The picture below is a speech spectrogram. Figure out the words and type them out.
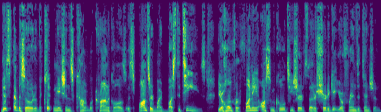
This episode of the KLIQ Nation's comic book chronicles is sponsored by busted tees your home for funny awesome cool t-shirts that are sure to get your friends attention.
